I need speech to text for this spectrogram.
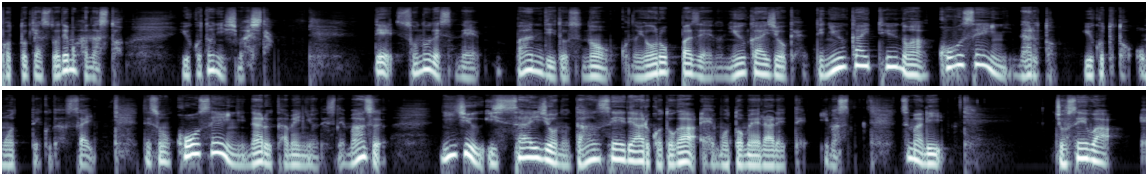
ポッドキャストでも話すということにしました。で、そのですね、バンディドスのこのヨーロッパ勢の入会条件。で、入会っていうのは構成員になるということと思ってください。で、その構成員になるためにはですね、まず21歳以上の男性であることが求められています。つまり、女性は、え、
